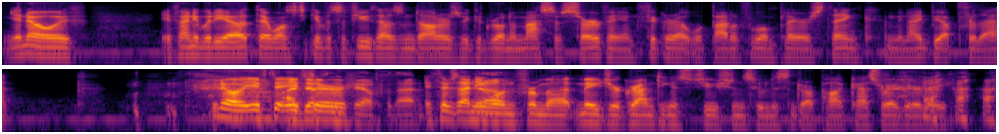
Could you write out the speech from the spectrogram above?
you know if if anybody out there wants to give us a few thousand dollars we could run a massive survey and figure out what battlefield 1 players think. I mean i'd be up for that you know if, they, I'd if they're definitely be up for that. if there's anyone from uh, major granting institutions who listen to our podcast regularly Yeah.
